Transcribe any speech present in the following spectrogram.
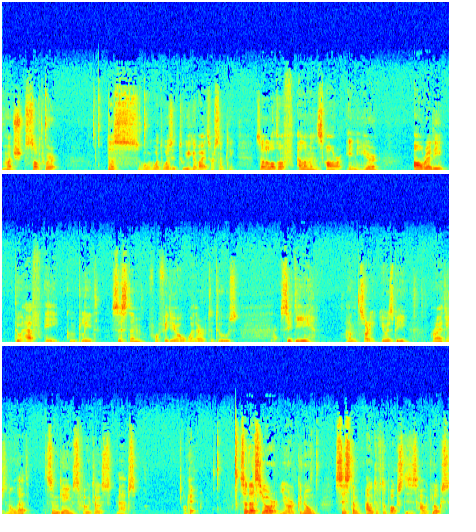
much software. Does what was it, two gigabytes or something? So a lot of elements are in here already to have a complete system for video, weather, to-dos, CD, um, sorry, USB, writers and all that some games, photos, maps. Okay, so that's your, your GNOME system out of the box. This is how it looks.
